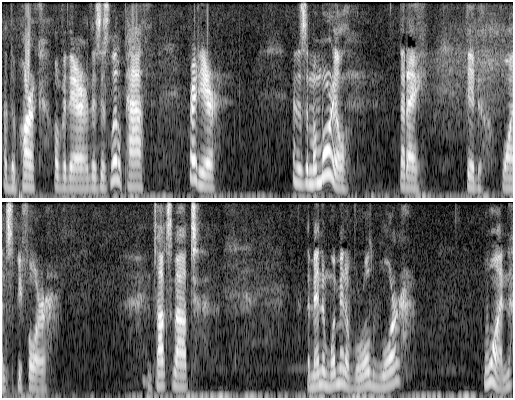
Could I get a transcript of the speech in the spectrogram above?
of the park over there, there's this little path right here. And there's a memorial that I did once before. And talks about the men and women of World War One.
